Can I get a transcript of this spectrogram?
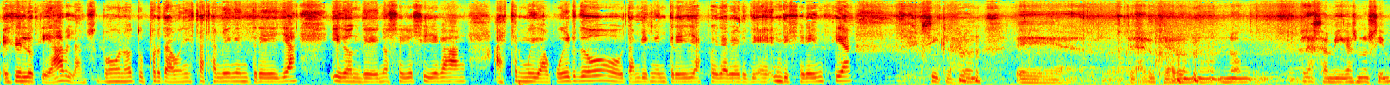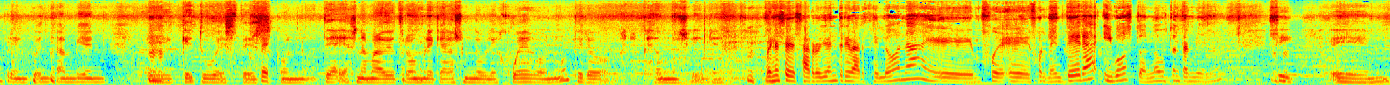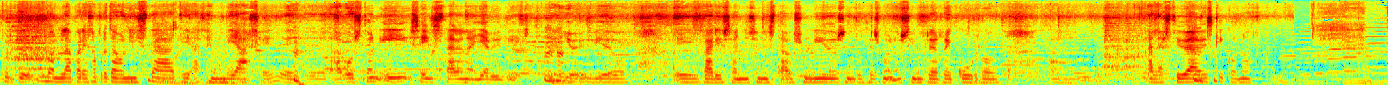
Es de lo que hablan, supongo, ¿no? Tus protagonistas también entre ellas y donde no sé yo si llegan a estar muy de acuerdo o también entre ellas puede haber diferencia. Sí, claro. Eh, claro, claro. No, las amigas no siempre encuentran bien eh, que tú estés con, te hayas enamorado de otro hombre, que hagas un doble juego, ¿no? Pero bueno, cada uno es libre. Bueno, se desarrolla entre Barcelona, eh, eh, Formentera y Boston, ¿no? Boston también, ¿no? Sí, porque bueno, la pareja protagonista hace un viaje a Boston y se instalan allí a vivir. Yo he vivido varios años en Estados Unidos, entonces bueno, siempre recurro a las ciudades que conozco.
